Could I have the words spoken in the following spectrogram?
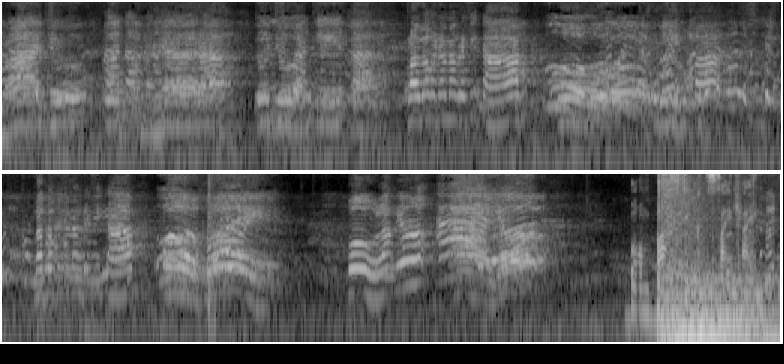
maju pantang menyerah tujuan kita. Kelompok enam anggrek hitam uhuy. lupa. Kelompok enam anggrek hitam uhuy. Pulang yuk. Ayo. Bombastic side eye.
